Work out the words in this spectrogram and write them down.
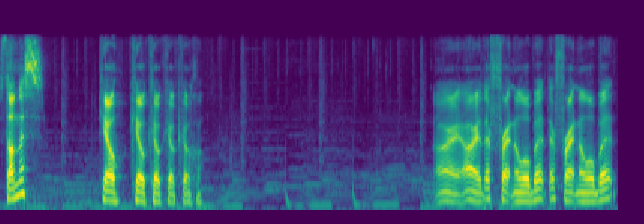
Stun this? Kill, kill, kill, kill, kill, kill. All right, all right. They're fretting a little bit. They're fretting a little bit.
